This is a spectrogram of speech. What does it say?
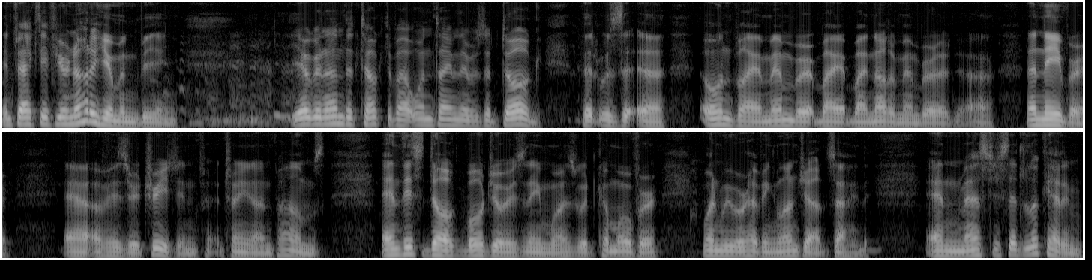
In fact, if you're not a human being, Yogananda talked about one time there was a dog that was uh, owned by a member, by, by not a member, uh, a neighbor uh, of his retreat in 29 Palms. And this dog, Bojo, his name was, would come over when we were having lunch outside. And Master said, Look at him.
